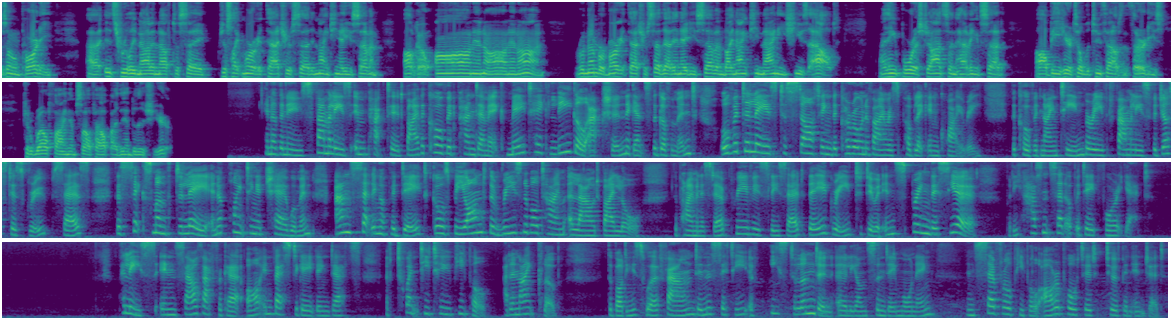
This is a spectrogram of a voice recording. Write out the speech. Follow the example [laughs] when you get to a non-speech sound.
his own party, uh, it's really not enough to say, just like Margaret Thatcher said in 1987, I'll go on and on and on. Remember, Margaret Thatcher said that in 87. By 1990, she's out. I think Boris Johnson, having said, I'll be here till the 2030s, could well find himself out by the end of this year. In other news, families impacted by the COVID pandemic may take legal action against the government over delays to starting the coronavirus public inquiry. The COVID 19 Bereaved Families for Justice group says the six month delay in appointing a chairwoman and setting up a date goes beyond the reasonable time allowed by law. The Prime Minister previously said they agreed to do it in spring this year, but he hasn't set up a date for it yet. Police in South Africa are investigating deaths of 22 people at a nightclub. The bodies were found in the city of East London early on Sunday morning, and several people are reported to have been injured.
